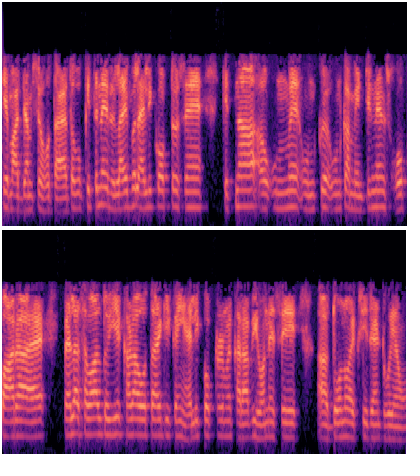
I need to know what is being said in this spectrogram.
के माध्यम से होता है। तो वो कितने रिलायबल हेलीकॉप्टर्स हैं, कितना उनमें, उनके, उनका मेंटेनेंस हो पा रहा है। पहला सवाल तो ये खड़ा होता है कि कहीं हेलीकॉप्टर में खराबी होने से दोनों एक्सीडेंट हुए हों।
